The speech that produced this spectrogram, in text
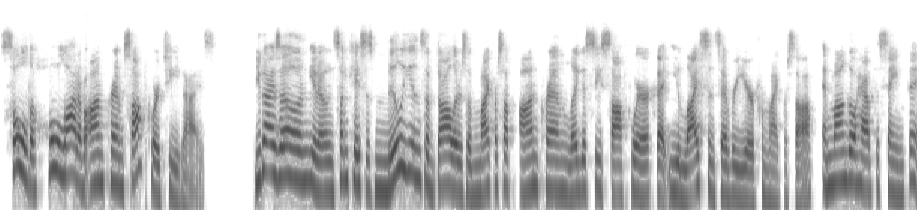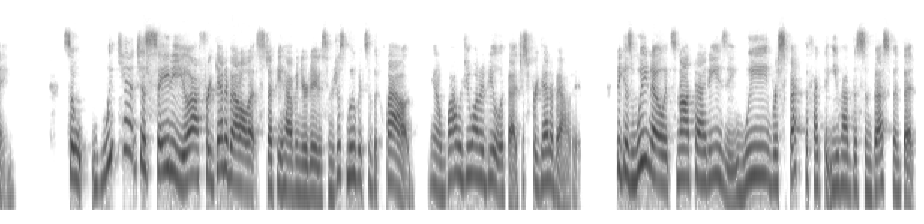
sold a whole lot of on prem software to you guys you guys own, you know, in some cases, millions of dollars of Microsoft on-prem legacy software that you license every year from Microsoft, and Mongo have the same thing. So we can't just say to you, ah, forget about all that stuff you have in your data center, just move it to the cloud. You know, why would you want to deal with that? Just forget about it. Because we know it's not that easy. We respect the fact that you have this investment that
